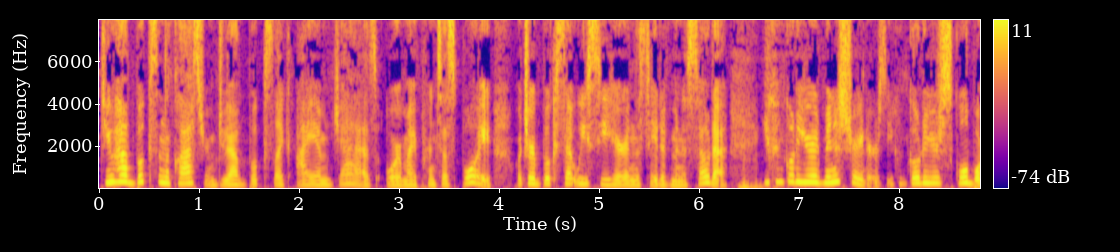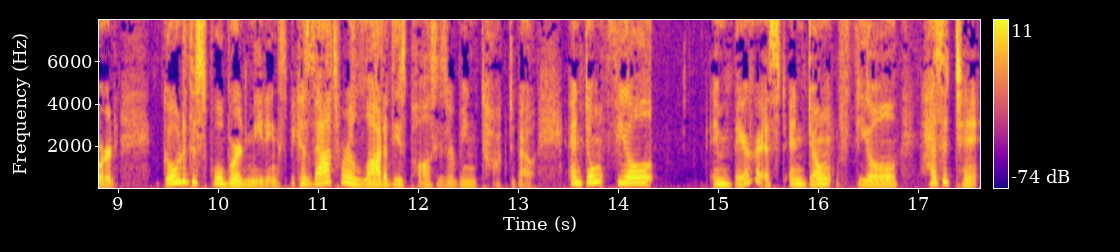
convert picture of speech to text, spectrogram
do you have books in the classroom? Do you have books like I Am Jazz or My Princess Boy, which are books that we see here in the state of Minnesota? Mm-hmm. You can go to your administrators, you can go to your school board. Go to the school board meetings because that's where a lot of these policies are being talked about. And don't feel embarrassed and don't feel hesitant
